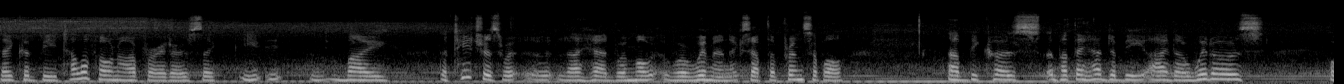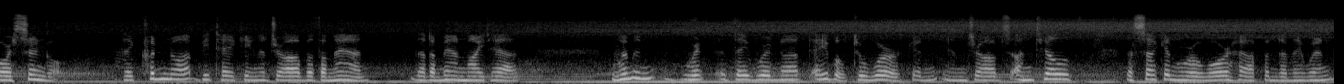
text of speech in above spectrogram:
They could be telephone operators. They, my, the teachers were, uh, I had were, mo- were women, except the principal, uh, because but they had to be either widows or single. They could not be taking the job of a man that a man might have. Women were they were not able to work in, in jobs until the Second World War happened and they went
